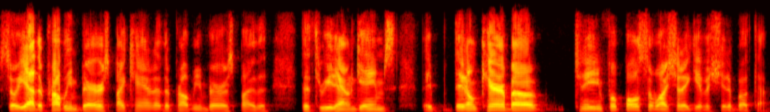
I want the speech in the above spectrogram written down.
So yeah, they're probably embarrassed by Canada. They're probably embarrassed by the the three down games. They they don't care about Canadian football, so why should I give a shit about them?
